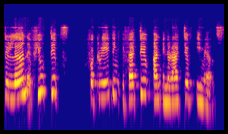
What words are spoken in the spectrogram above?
to learn a few tips for creating effective and interactive emails.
